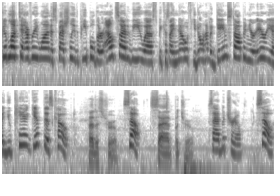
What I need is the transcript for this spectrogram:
Good luck to everyone, especially the people that are outside of the US, because I know if you don't have a GameStop in your area, you can't get this code. That is true. So, Sad but true. sad but true. So,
